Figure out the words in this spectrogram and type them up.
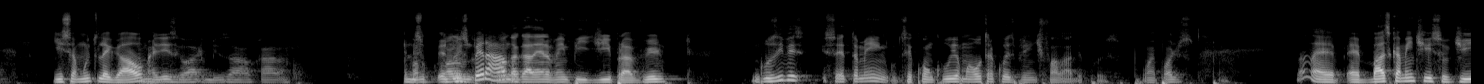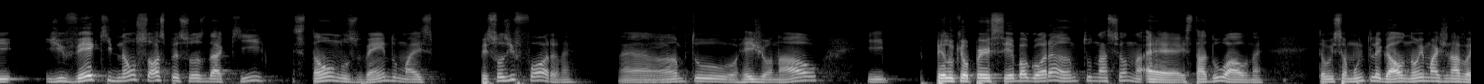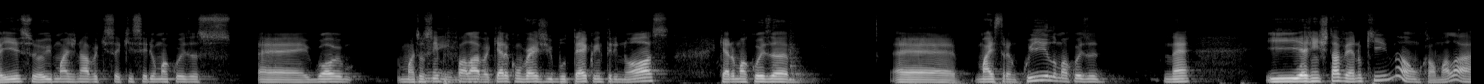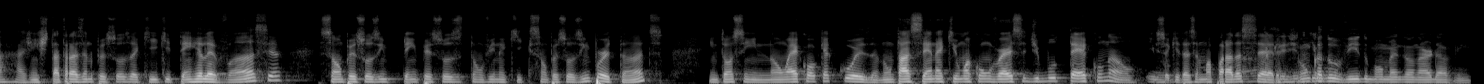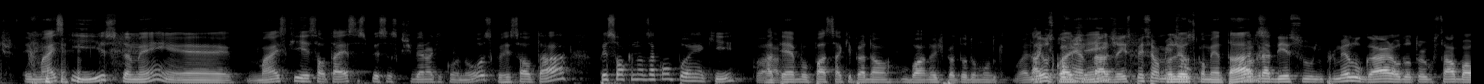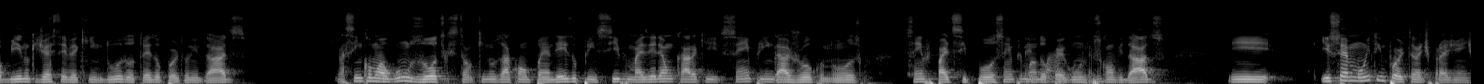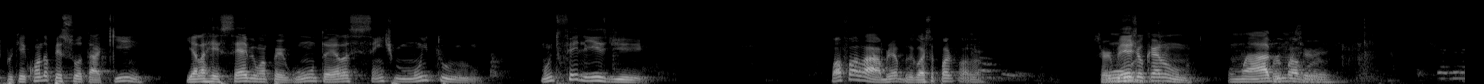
Isso é muito legal. Mas isso eu acho bizarro, cara. eu não, Quando- eu não quando- esperava. Quando a galera vem pedir pra vir. Inclusive, isso aí também, você conclui uma outra coisa pra gente falar depois. Mas pode. Não, é, é basicamente isso, de, de ver que não só as pessoas daqui estão nos vendo, mas pessoas de fora, né? É, âmbito regional e, pelo que eu percebo, agora âmbito nacional, é, estadual, né? Então isso é muito legal, não imaginava isso, eu imaginava que isso aqui seria uma coisa é, igual eu- o Matheus sempre falava, que era conversa de boteco entre nós, que era uma coisa é, mais tranquila, uma coisa, né? E a gente tá vendo que, não, calma lá. A gente tá trazendo pessoas aqui que têm relevância, são pessoas, tem pessoas que estão vindo aqui que são pessoas importantes. Então, assim, não é qualquer coisa. Não tá sendo aqui uma conversa de boteco, não. E- Isso aqui tá sendo uma parada séria. acredito Nunca que- duvido o momento Leonardo da Vinci. E mais que isso também, é, mais que ressaltar essas pessoas que estiveram aqui conosco, ressaltar o pessoal que nos acompanha aqui. Claro. Até vou passar aqui para dar uma boa noite para todo mundo que Vai tá aqui os com a comentários gente. aí, Vou especialmente. ler Eu, os eu comentários. agradeço em primeiro lugar ao Dr. Gustavo Balbino, que já esteve aqui em duas ou três oportunidades. Assim como alguns outros que, estão, que nos acompanham desde o princípio, mas ele é um cara que sempre engajou conosco, sempre participou, sempre Bem mandou perguntas para os convidados. E isso é muito importante pra gente, porque quando a pessoa está aqui e ela recebe uma pergunta, ela se sente muito, muito feliz de. Pode falar, agora você pode falar. Cerveja, Uma. eu quero um. Uma água e Por uma favor. cerveja.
